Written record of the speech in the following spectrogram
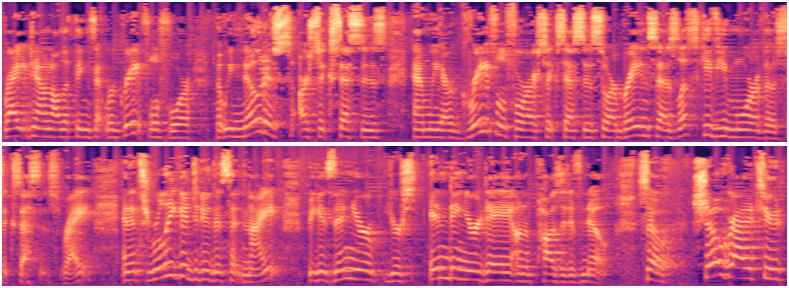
write down all the things that we're grateful for, but we notice our successes and we are grateful for our successes. So our brain says, let's give you more of those successes, right? And it's really good to do this at night because then you're, you're ending your day on a positive note. So show gratitude,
